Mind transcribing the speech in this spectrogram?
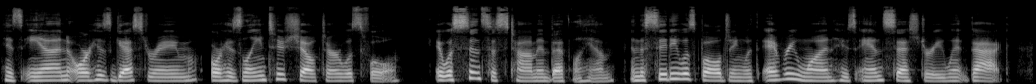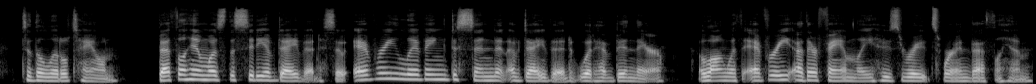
His inn or his guest room or his lean to shelter was full. It was census time in Bethlehem, and the city was bulging with every one whose ancestry went back to the little town. Bethlehem was the city of David, so every living descendant of David would have been there, along with every other family whose roots were in Bethlehem.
